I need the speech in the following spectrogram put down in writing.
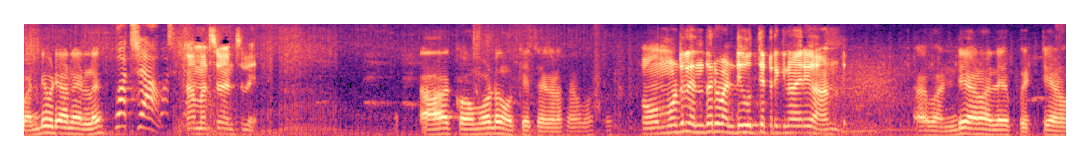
വണ്ടി എവിടെയാണ് ഉള്ളത്? ആ മനസ്സിലായി മനസ്സിലായി. ആ കോമ്പൗണ്ട് നോക്കി വെച്ചേക്കണം കോമ്പൗണ്ടിൽ എന്തൊരു വണ്ടി കുത്തിട്ടിരിക്കുന്നവര് കാണുന്നുണ്ട്. വണ്ടിയാണോ അല്ലെ പെട്ടിയാണോ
